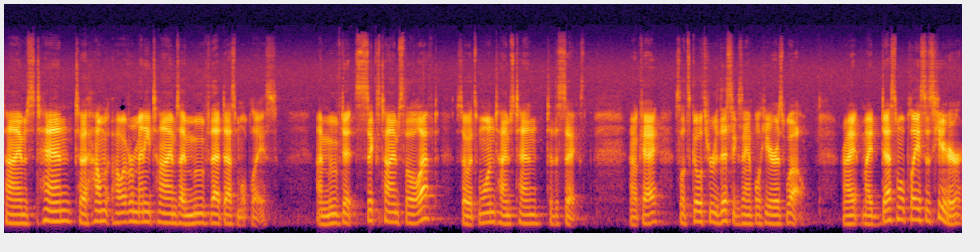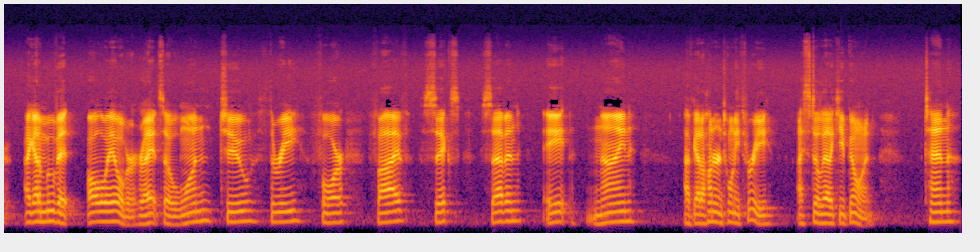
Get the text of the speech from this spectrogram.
times 10 to how, however many times I moved that decimal place. I moved it six times to the left, so it's 1 times 10 to the sixth. Okay, so let's go through this example here as well. Right, my decimal place is here. I got to move it all the way over, right? So one, two, three, four, five, six, seven, eight, nine. I've got 123. I still got to keep going. 10,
